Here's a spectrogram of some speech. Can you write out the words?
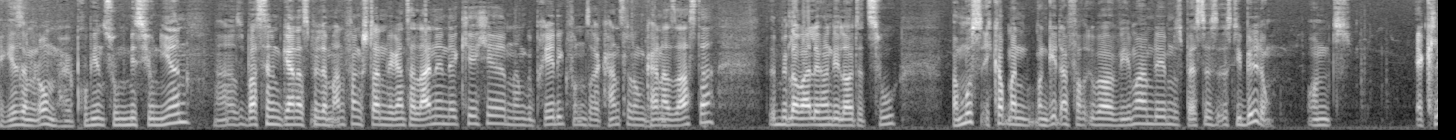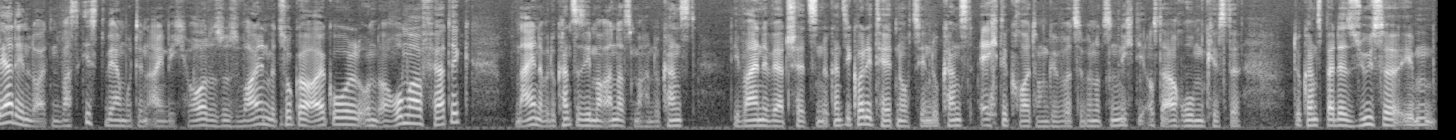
Wie geht es damit um? Wir probieren zu missionieren. Ja, Sebastian nimmt gerne das Bild am Anfang, standen wir ganz alleine in der Kirche und haben gepredigt von unserer Kanzel und keiner saß da. Mittlerweile hören die Leute zu. Man muss, ich glaube, man, man geht einfach über, wie immer im Leben, das Beste ist, ist die Bildung. Und erklär den Leuten, was ist Wermut denn eigentlich? Oh, das ist Wein mit Zucker, Alkohol und Aroma, fertig. Nein, aber du kannst es eben auch anders machen. Du kannst die Weine wertschätzen, du kannst die Qualität hochziehen, du kannst echte Kräuter und Gewürze benutzen, nicht die aus der Aromenkiste. Du kannst bei der Süße eben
